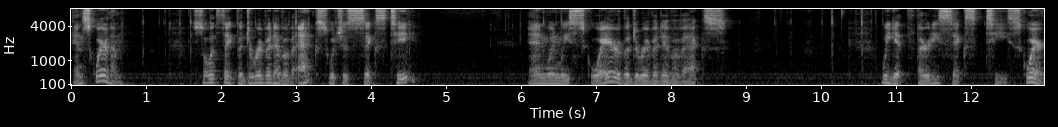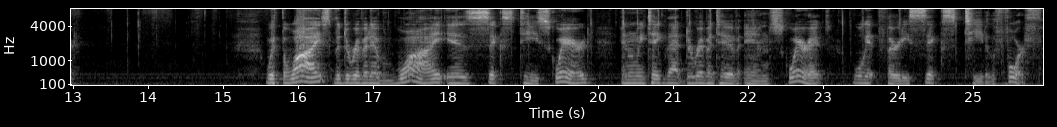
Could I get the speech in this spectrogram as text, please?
and square them. So let's take the derivative of x, which is 6t. And when we square the derivative of x, we get 36t squared. With the y's, the derivative of y is 6t squared. And when we take that derivative and square it, we'll get 36t to the fourth.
